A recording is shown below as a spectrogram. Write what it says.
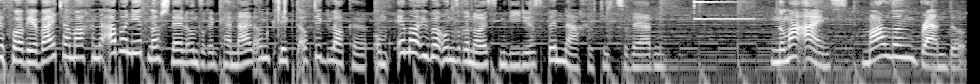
Bevor wir weitermachen, abonniert noch schnell unseren Kanal und klickt auf die Glocke, um immer über unsere neuesten Videos benachrichtigt zu werden. Nummer 1. Marlon Brando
